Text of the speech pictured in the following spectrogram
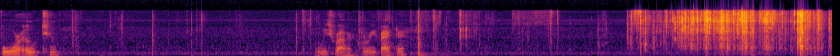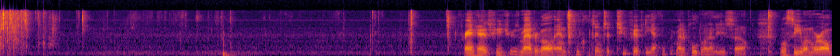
402. Luis Robert, refractor. Franchise Futures, Madrigal, and Pinkleton to 250. I think we might have pulled one of these, so we'll see when we're all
